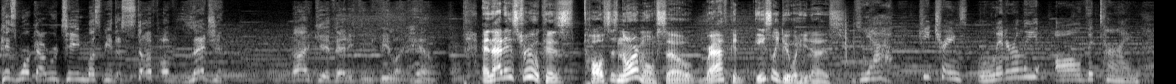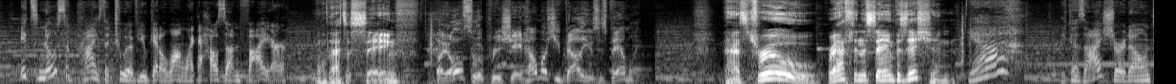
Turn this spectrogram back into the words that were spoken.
His workout routine must be the stuff of legend. I'd give anything to be like him. And that is true, because Holst is normal, so Raph could easily do what he does. Yeah, he trains literally all the time. It's no surprise the two of you get along like a house on fire. Well, that's a saying. I also appreciate how much he values his family. That's true. Raph's in the same position. Yeah? Because I sure don't.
